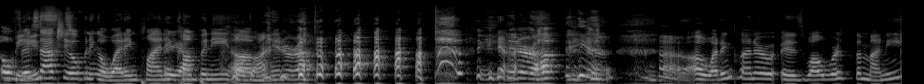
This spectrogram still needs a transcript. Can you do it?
Oh, Vic's beast. actually opening a wedding planning Yeah. company. Hold Um, on. hit her up. yeah. Hit her up. yeah. Uh, a wedding planner is well worth the money.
